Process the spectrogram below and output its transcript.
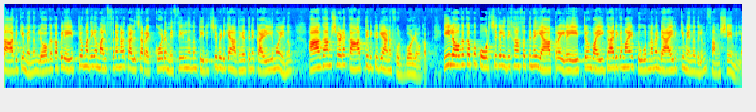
സാധിക്കുമെന്നും ലോകകപ്പിൽ ഏറ്റവും അധികം മത്സരങ്ങൾ കളിച്ച റെക്കോർഡ് മെസ്സിയിൽ നിന്നും തിരിച്ചു പിടിക്കാൻ അദ്ദേഹത്തിന് കഴിയുമോ എന്നും ആകാംക്ഷയോടെ കാത്തിരിക്കുകയാണ് ഫുട്ബോൾ ലോകം. ഈ ലോകകപ്പ് പോർച്ചുഗൽ ഇതിഹാസത്തിന്റെ യാത്രയിലെ ഏറ്റവും വൈകാരികമായ ടൂർണമെന്റ് ആയിരിക്കുമെന്നതിലും സംശയമില്ല.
